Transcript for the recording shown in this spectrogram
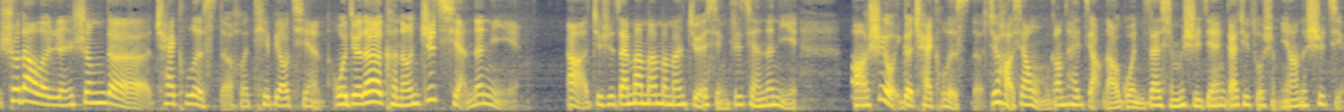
说到了人生的 checklist 和贴标签，我觉得可能之前的你啊，就是在慢慢慢慢觉醒之前的你。啊，是有一个 checklist 的，就好像我们刚才讲到过，你在什么时间该去做什么样的事情，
